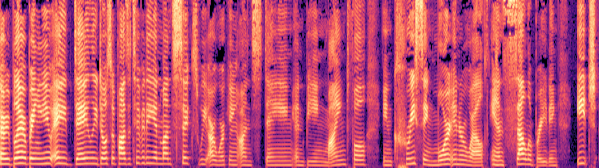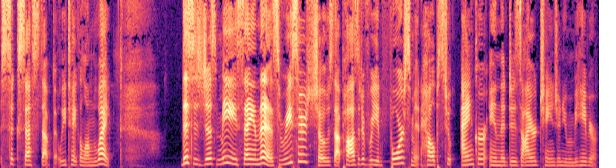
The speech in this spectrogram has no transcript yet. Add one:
Sherry Blair bringing you a daily dose of positivity. In month six, we are working on staying and being mindful, increasing more inner wealth, and celebrating each success step that we take along the way. This is just me saying this. Research shows that positive reinforcement helps to anchor in the desired change in human behavior.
